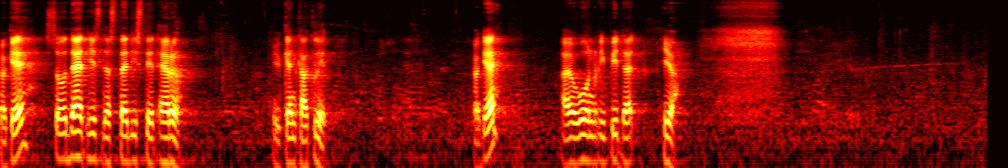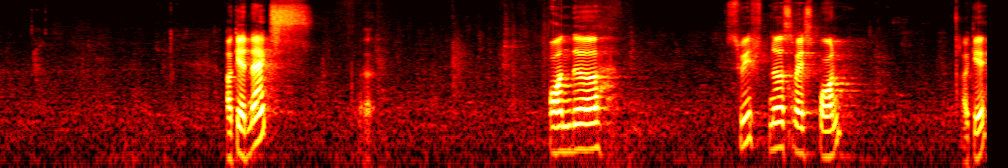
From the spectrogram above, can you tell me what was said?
Okay. So that is the steady state error. You can calculate. Okay. I won't repeat that here. Okay, next on the swiftness response, okay,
